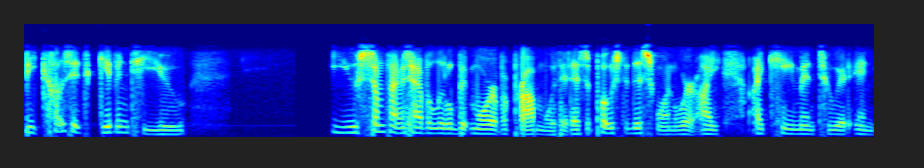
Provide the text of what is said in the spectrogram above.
because it's given to you you sometimes have a little bit more of a problem with it as opposed to this one where I I came into it and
